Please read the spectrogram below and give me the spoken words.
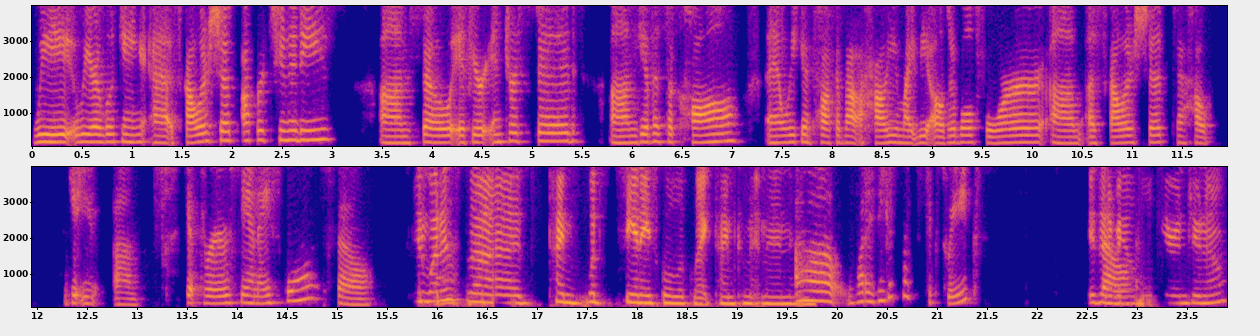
we we are looking at scholarship opportunities. Um, so if you're interested, um, give us a call and we can talk about how you might be eligible for um, a scholarship to help get you um, get through CNA school. So. And what is the time? What's CNA school look like? Time commitment? Uh, what I think it's like six weeks. Is so, it available here in Juneau?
